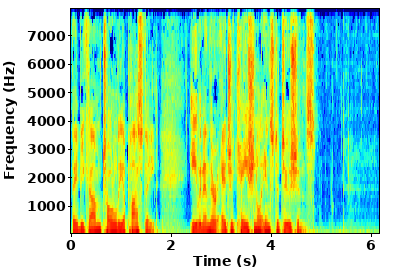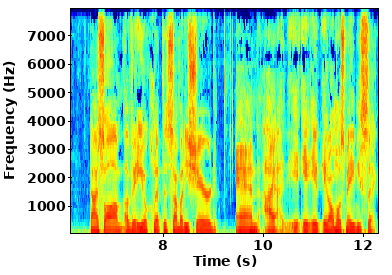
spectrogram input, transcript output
They become totally apostate, even in their educational institutions. Now, I saw a video clip that somebody shared, and I it, it, it almost made me sick.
